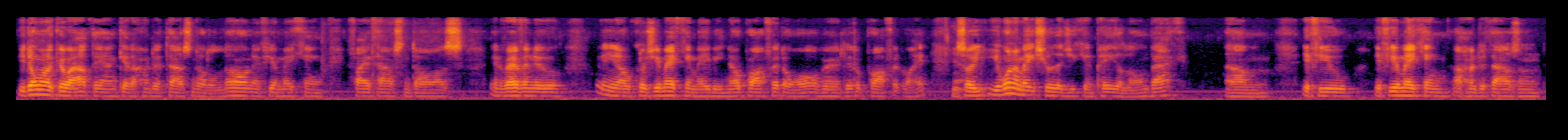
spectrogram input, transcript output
you don't want to go out there and get a hundred thousand dollar loan if you're making five thousand dollars in revenue, you know, because you're making maybe no profit or very little profit, right? Yeah. So you want to make sure that you can pay your loan back. Um, if you if you're making a hundred thousand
